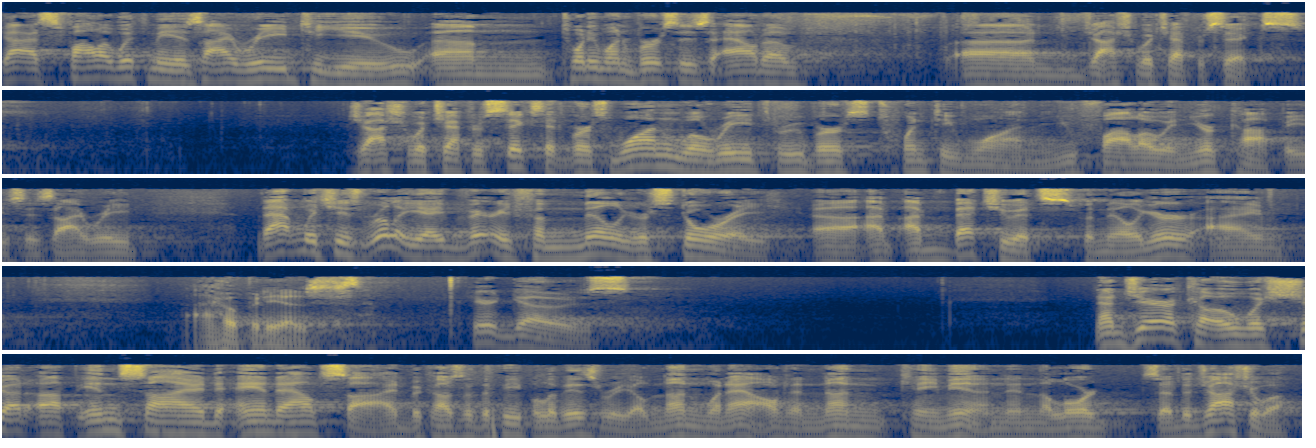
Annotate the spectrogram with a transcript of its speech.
Guys, follow with me as I read to you um, 21 verses out of uh, Joshua chapter 6. Joshua chapter 6 at verse 1, we'll read through verse 21. You follow in your copies as I read. That which is really a very familiar story. Uh, I, I bet you it's familiar. I, I hope it is. Here it goes. Now Jericho was shut up inside and outside because of the people of Israel. None went out and none came in. And the Lord said to Joshua,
